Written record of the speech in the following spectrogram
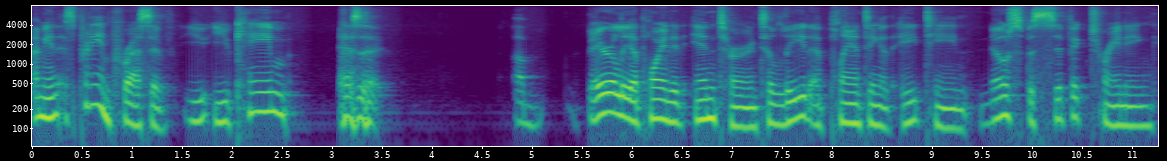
I mean, it's pretty impressive. You you came as a a barely appointed intern to lead a planting at 18. No specific training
